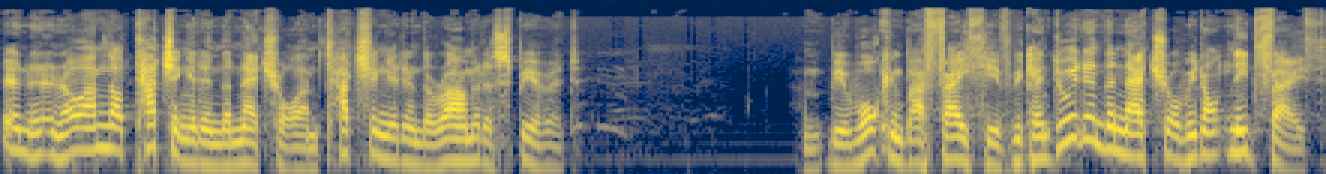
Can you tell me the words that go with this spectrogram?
And, you know, I'm not touching it in the natural. I'm touching it in the realm of the spirit. Um, we're walking by faith here. If we can do it in the natural, we don't need faith.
